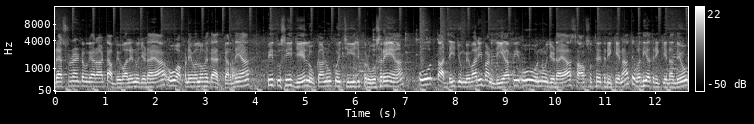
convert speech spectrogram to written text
ਰੈਸਟੋਰੈਂਟ ਵਗੈਰਾ, ਢਾਬੇ ਵਾਲੇ ਨੂੰ ਜਿਹੜਾ ਆ, ਉਹ ਆਪਣੇ ਵੱਲੋਂ ਹਦਾਇਤ ਕਰਦੇ ਆ ਵੀ ਤੁਸੀਂ ਜੇ ਲੋਕਾਂ ਨੂੰ ਕੋਈ ਚੀਜ਼ ਪਰੋਸ ਰਹੇ ਆ ਉਹ ਤੁਹਾਡੀ ਜ਼ਿੰਮੇਵਾਰੀ ਬਣਦੀ ਆ ਵੀ ਉਹ ਉਹਨੂੰ ਜਿਹੜਾ ਆ ਸਾਫ਼ ਸੁਥਰੇ ਤਰੀਕੇ ਨਾਲ ਤੇ ਵਧੀਆ ਤਰੀਕੇ ਨਾਲ ਦਿਓ।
